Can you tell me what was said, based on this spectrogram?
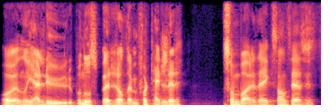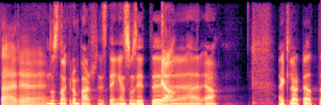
Og når jeg lurer på noe, spør, og dem forteller som bare det, ikke sant. Så jeg syns det er uh... Nå snakker du om pensjonistgjengen som sitter Ja. her. Ja. Det er klart at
